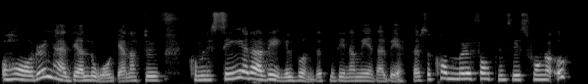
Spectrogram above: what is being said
Och har du den här dialogen, att du kommunicerar regelbundet med dina medarbetare, så kommer du förhoppningsvis fånga upp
